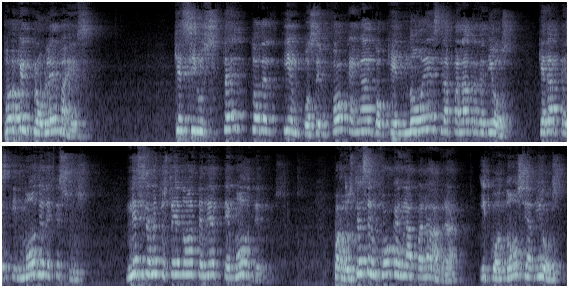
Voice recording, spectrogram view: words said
Porque el problema es que si usted todo el tiempo se enfoca en algo que no es la palabra de Dios, que da testimonio de Jesús, necesariamente usted no va a tener temor de Dios. Cuando usted se enfoca en la palabra y conoce a Dios,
